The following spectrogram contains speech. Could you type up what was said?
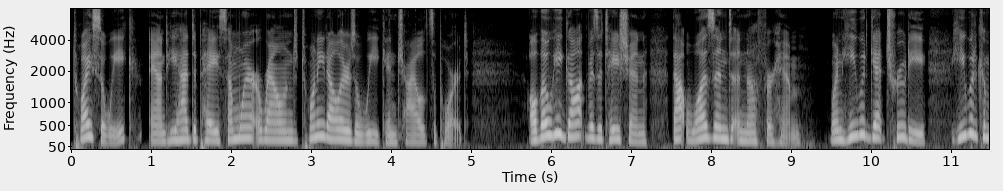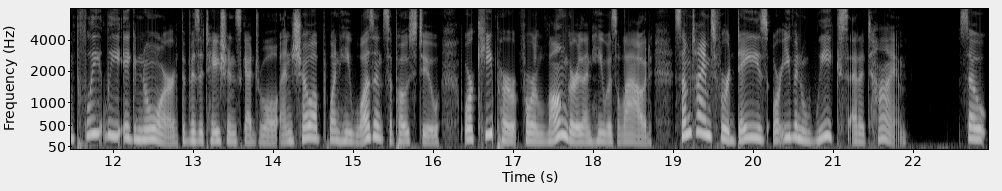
twice a week, and he had to pay somewhere around $20 a week in child support. Although he got visitation, that wasn't enough for him. When he would get Trudy, he would completely ignore the visitation schedule and show up when he wasn't supposed to, or keep her for longer than he was allowed, sometimes for days or even weeks at a time. So,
